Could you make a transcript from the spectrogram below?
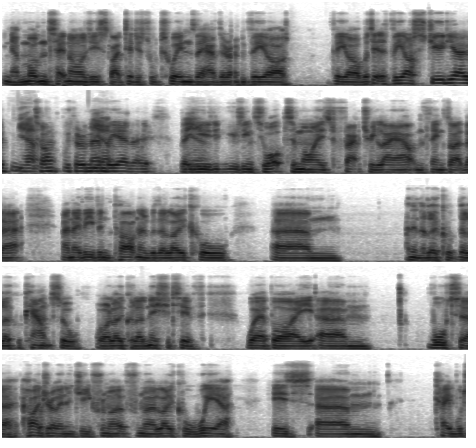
you know modern technologies like digital twins. They have their own VR VR. Was it a VR studio, yeah. Tom? If I remember, yeah, yeah they, they're yeah. using to optimize factory layout and things like that. And they've even partnered with a local, um, I think the local the local council or a local initiative, whereby um, water hydro energy from a from a local weir is um, cabled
